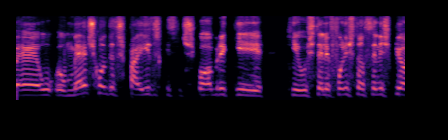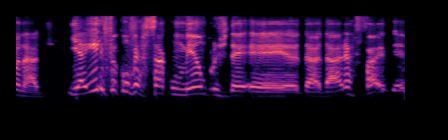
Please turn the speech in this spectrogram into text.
é, o, o México é um desses países que se descobre que, que os telefones estão sendo espionados. E aí ele foi conversar com membros de, é, da, da, área, é,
